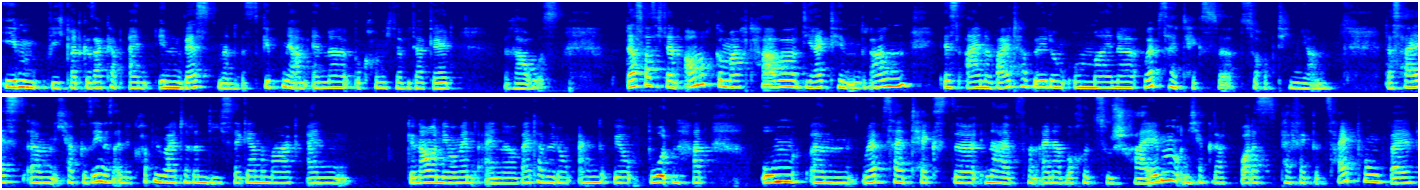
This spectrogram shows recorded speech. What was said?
eben, wie ich gerade gesagt habe, ein Investment. Es gibt mir am Ende, bekomme ich da wieder Geld raus. Das, was ich dann auch noch gemacht habe, direkt hinten dran, ist eine Weiterbildung, um meine Website-Texte zu optimieren. Das heißt, ähm, ich habe gesehen, dass eine Copywriterin, die ich sehr gerne mag, einen, genau in dem Moment eine Weiterbildung angeboten hat, um ähm, Website-Texte innerhalb von einer Woche zu schreiben. Und ich habe gedacht, boah, das ist der perfekte Zeitpunkt, weil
